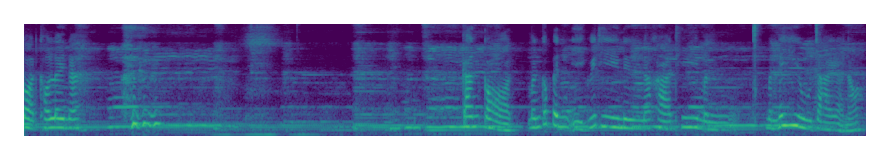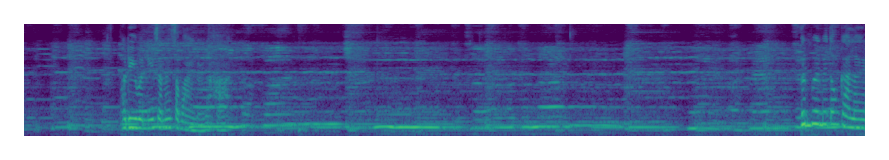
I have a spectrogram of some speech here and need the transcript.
กอดเขาเลยนะ การกอดมันก็เป็นอีกวิธีหนึ่งนะคะที่มันมันได้ฮิวใจอะเนาะพอดีวันนี้จะไม่สบายหน่อยนะคะ เพื่อนๆไม่ต้องการอะไร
